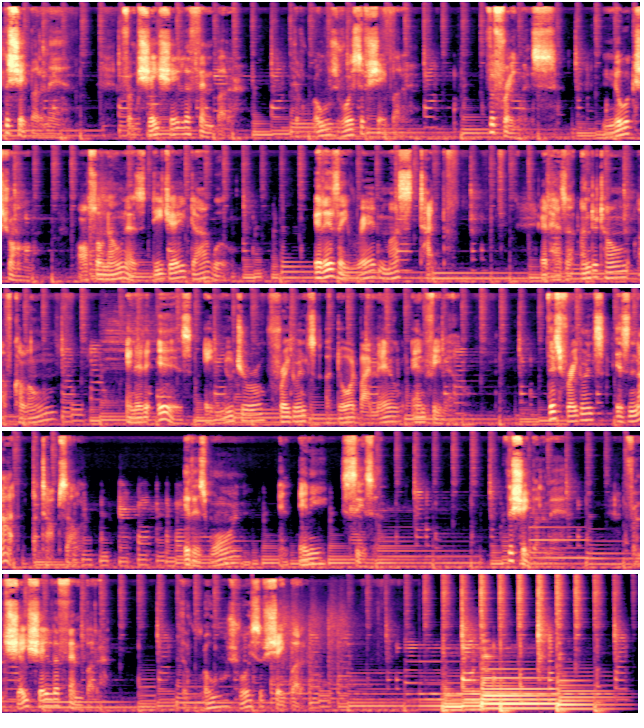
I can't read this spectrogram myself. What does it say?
The Shea Butter Man from Shea Shea La Femme Butter, the Rolls Royce of Shea Butter. The Fragrance, Newark Strong, also known as DJ Dawu. It is a red musk type. It has an undertone of cologne, and it is a neutral fragrance adored by male and female. This fragrance is not a top seller. It is worn in any season. The Shea Butter Man from Shea Shea La Femme Butter, the Rolls Royce of Shea Butter.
